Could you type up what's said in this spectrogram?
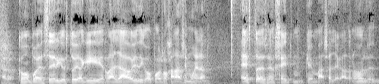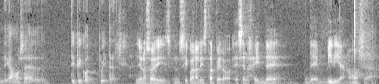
Claro. ¿Cómo puede ser? Yo estoy aquí rayado y digo, pues ojalá se mueran. Esto es el hate que más ha llegado, ¿no? El- digamos el típico Twitter. Yo no soy psicoanalista, pero es el hate de, de envidia, ¿no? O sea,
